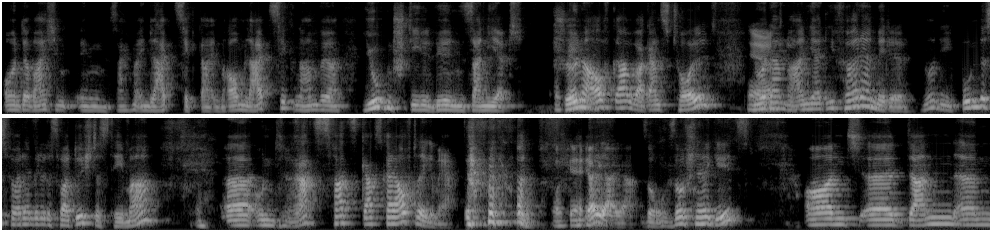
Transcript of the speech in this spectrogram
Und da war ich im, im, sag ich mal, in Leipzig, da im Raum Leipzig, und da haben wir Jugendstilvillen saniert. Schöne Aufgabe, war ganz toll. Ja. Nur dann waren ja die Fördermittel, nur ne, die Bundesfördermittel, das war durch das Thema. Äh, und ratzfatz gab es keine Aufträge mehr. okay. Ja, ja, ja. So, so schnell geht's. Und äh, dann ähm,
